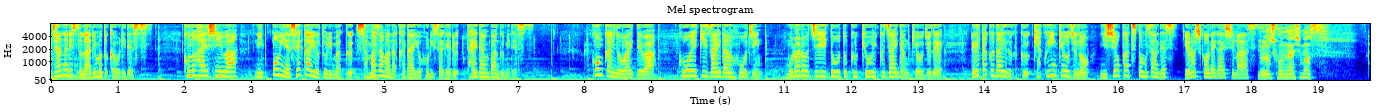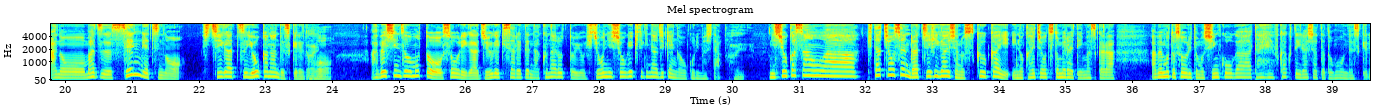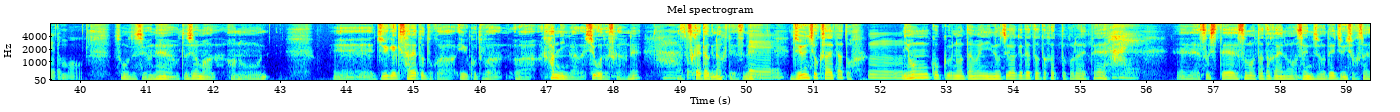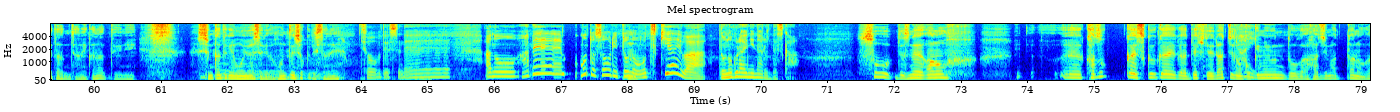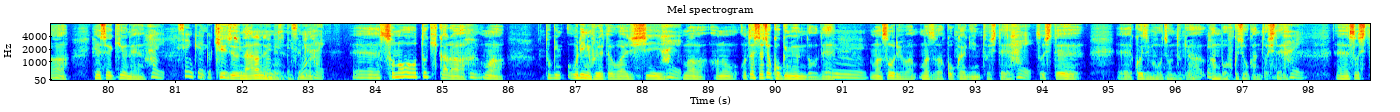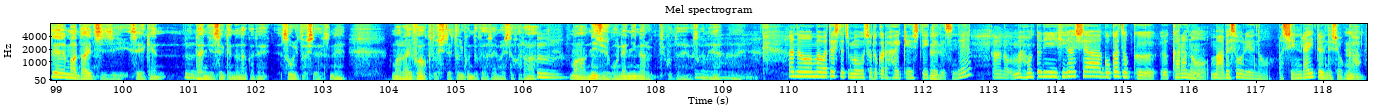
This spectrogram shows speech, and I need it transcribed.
ジャーナリストの有本香里です。この配信は日本や世界を取り巻くさまざまな課題を掘り下げる対談番組です。今回のお相手は公益財団法人モラロジー道徳教育財団教授で麗澤大学客員教授の西岡努さんです。よろしくお願いします。よろしくお願いします。あのまず先月の7月8日なんですけれども、はい安倍晋三元総理が銃撃されて亡くなるという非常に衝撃的な事件が起こりました。はい、西岡さんは北朝鮮拉致被害者の救う会の会長を務められていますから安倍元総理とも親交が大変深くていらっしゃったと思うんですけれども。そうですよね。私はまああのえー、銃撃されたとかいう言葉は犯人が主語ですからね、はあ、使いたくなくてですね、えー、殉職されたと。日本国のために命がけで戦ってこられて、はい、えー、そしてその戦いの戦場で殉職されたんじゃないかなというふうに、瞬間的に思いましたけど、本当にショックでしたね。そうですね。あの安倍元総理とのお付き合いはどのぐらいになるんですか？うん、そうですね。あの、えー、家族会救う会ができて拉致の国民運動が始まったのが、はい、平成9年、はい、1997年ですね。はい、えー、その時から、うん、まあ時に折に触れてお会いし、はい、まあ、あの私たちは国民運動で、うん、まあ、総理はまずは国会議員として、はい、そして、えー、小泉訪朝の時は官房副長官として、はい、えー、そして、まあ、第一次政権、うん、第二次政権の中で総理としてですね、まあ、ライフワークとして取り組んでくださいましたから、うん、まあ、25年になるっていうことになりますかね。はい。あのまあ、私たちも外から拝見していてですね、あのまあ、本当に被害者ご家族からの、まあ、安倍総理への信頼というんでしょうか、うん、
